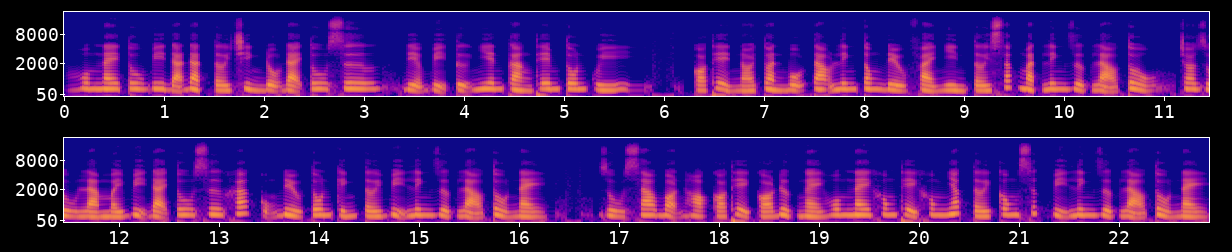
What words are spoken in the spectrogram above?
Hôm nay tu vi đã đạt tới trình độ đại tu sư, địa vị tự nhiên càng thêm tôn quý. Có thể nói toàn bộ tạo linh tông đều phải nhìn tới sắc mặt Linh Dược Lão Tổ. Cho dù là mấy vị đại tu sư khác cũng đều tôn kính tới vị Linh Dược Lão Tổ này. Dù sao bọn họ có thể có được ngày hôm nay không thể không nhắc tới công sức vị linh dược lão tổ này.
